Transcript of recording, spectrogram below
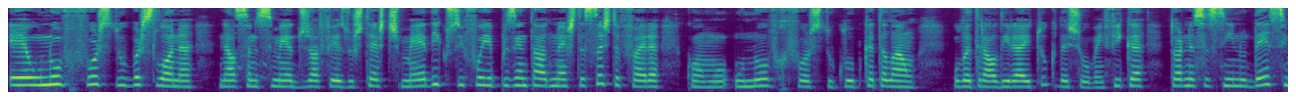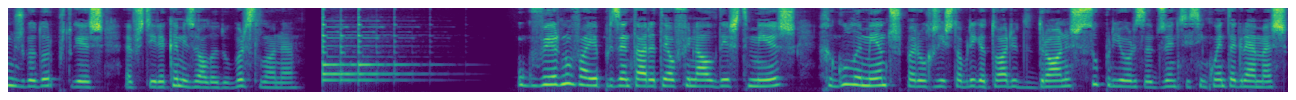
É o novo reforço do Barcelona. Nelson Semedo já fez os testes médicos e foi apresentado nesta sexta-feira como o novo reforço do clube catalão. O lateral direito, que deixou o Benfica, torna-se assim no décimo jogador português a vestir a camisola do Barcelona. O Governo vai apresentar até ao final deste mês regulamentos para o registro obrigatório de drones superiores a 250 gramas.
